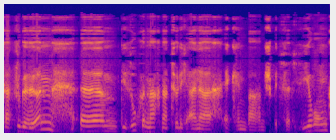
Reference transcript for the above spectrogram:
Dazu gehören ähm, die Suche nach natürlich einer erkennbaren Spezialisierung,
